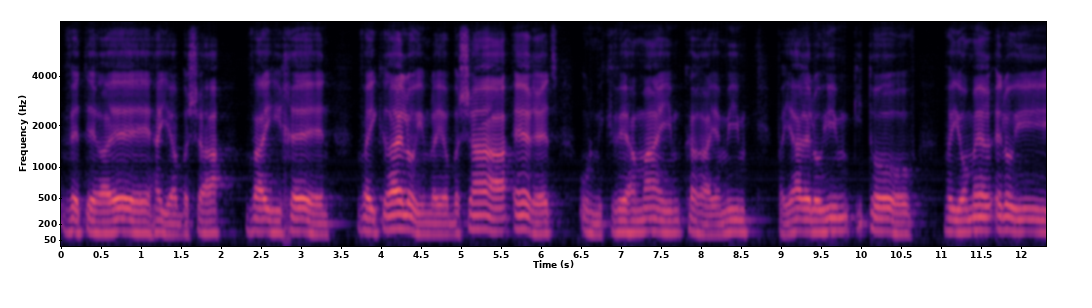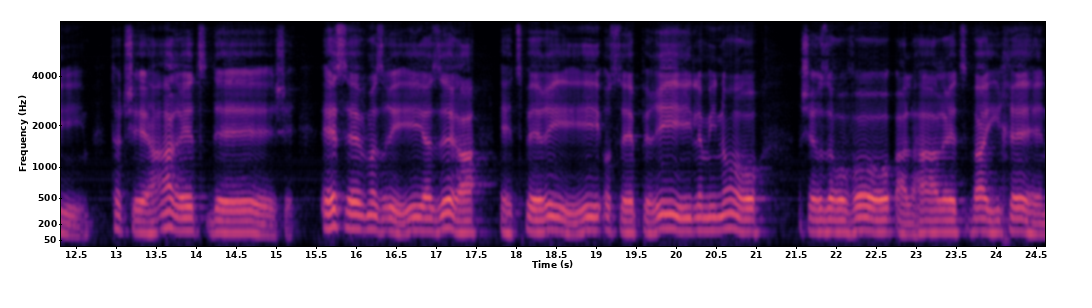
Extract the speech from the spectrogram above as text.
ותראה היבשה ויהי כן ויקרא אלוהים ליבשה ארץ ולמקווה המים קרא ימים וירא אלוהים כי טוב ויאמר אלוהים תדשה הארץ דשא עשב מזריעי הזרע עץ פרי עושה פרי למינו אשר זרובו על הארץ ויהי כן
